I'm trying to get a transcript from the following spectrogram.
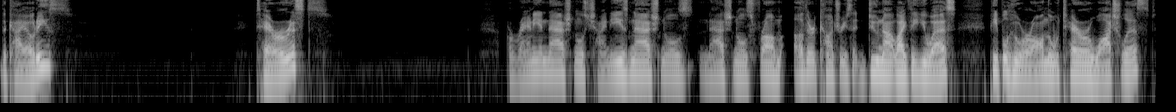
the coyotes, terrorists, Iranian nationals, Chinese nationals, nationals from other countries that do not like the U.S., people who are on the terror watch list,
